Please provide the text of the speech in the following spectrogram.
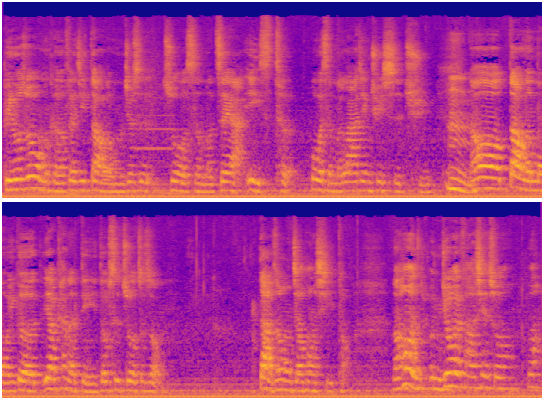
比如说，我们可能飞机到了，我们就是坐什么 JR East 或者什么拉进去市区，嗯，然后到了某一个要看的点，你都是坐这种大众交通系统，然后你你就会发现说，哇，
